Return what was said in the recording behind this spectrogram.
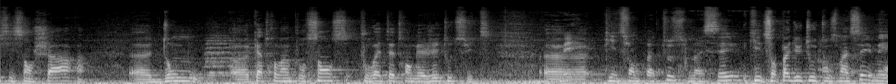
600 chars, dont 80% pourraient être engagés tout de suite. mais qui ne sont pas tous massés. Qui ne sont pas du tout tous massés, mais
